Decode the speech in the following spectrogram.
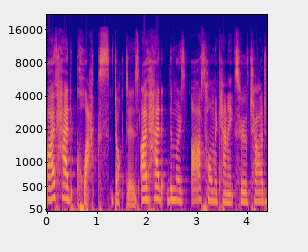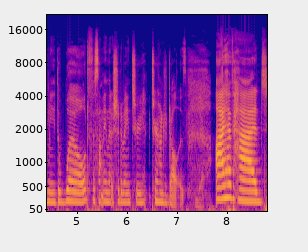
I've had quacks doctors. I've had the most asshole mechanics who have charged me the world for something that should have been two two hundred dollars. I have had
